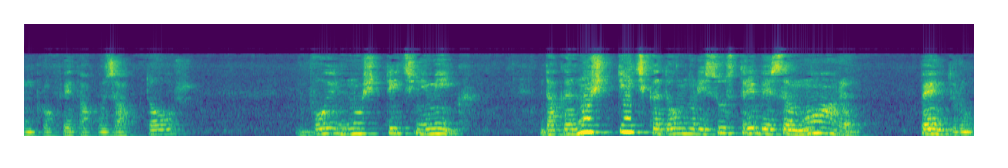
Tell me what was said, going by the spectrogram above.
un profet acuzator. Voi nu știți nimic. Dacă nu știți că Domnul Isus trebuie să moară pentru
